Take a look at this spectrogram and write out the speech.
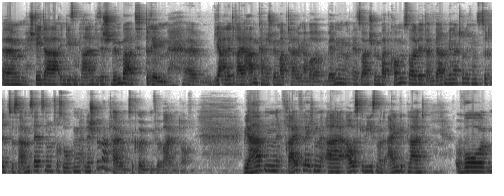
ähm, steht da in diesem Plan dieses Schwimmbad drin. Äh, wir alle drei haben keine Schwimmabteilung, aber wenn so ein Schwimmbad kommen sollte, dann werden wir natürlich uns zu dritt zusammensetzen und versuchen, eine Schwimmabteilung zu gründen für Walendorf. Wir haben Freiflächen äh, ausgewiesen und eingeplant, wo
